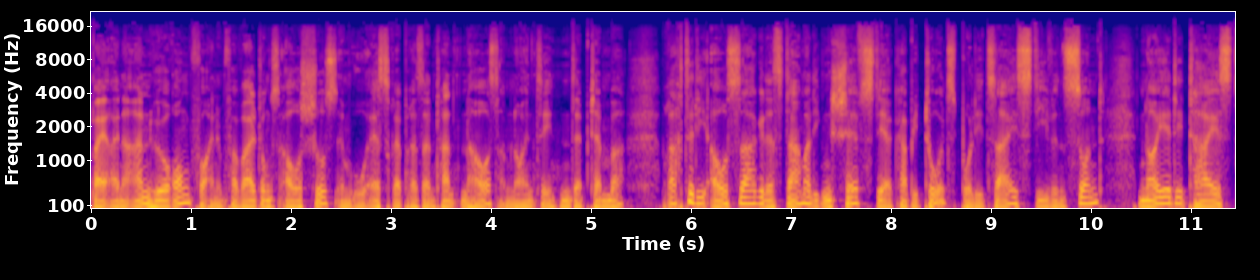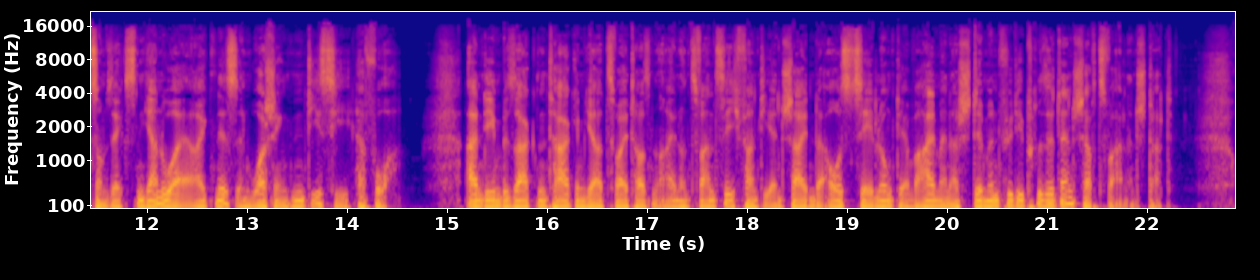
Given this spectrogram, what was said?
Bei einer Anhörung vor einem Verwaltungsausschuss im US-Repräsentantenhaus am 19. September brachte die Aussage des damaligen Chefs der Kapitolspolizei Steven Sund neue Details zum 6. Januarereignis in Washington, D.C. hervor. An dem besagten Tag im Jahr 2021 fand die entscheidende Auszählung der Wahlmännerstimmen für die Präsidentschaftswahlen statt.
